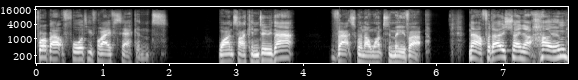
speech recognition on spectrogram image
for about 45 seconds. Once I can do that, that's when I want to move up. Now, for those training at home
